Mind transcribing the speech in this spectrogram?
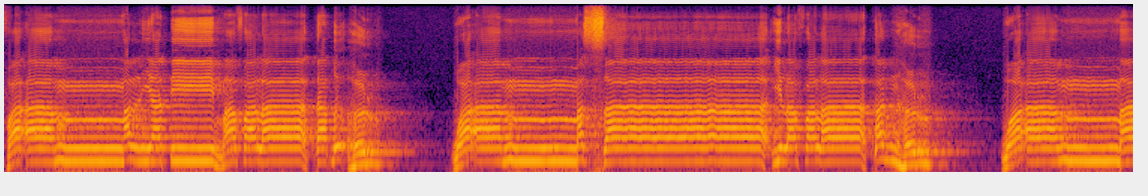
fa'ammal yatima fala taqhar wa ammas ila fala tanhar wa amma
